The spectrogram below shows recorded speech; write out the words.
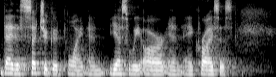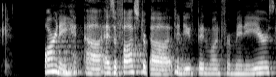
that is such a good point. point and yes we are in a crisis arnie uh, as a foster uh, and you've been one for many years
